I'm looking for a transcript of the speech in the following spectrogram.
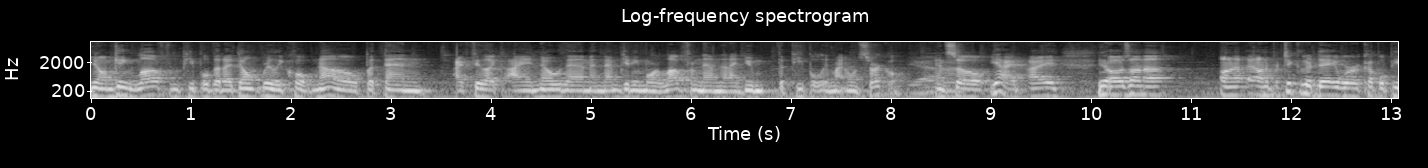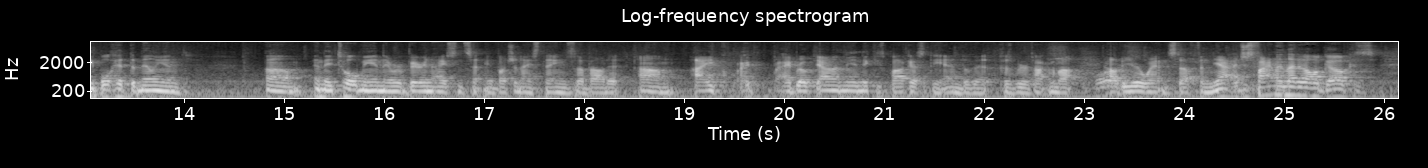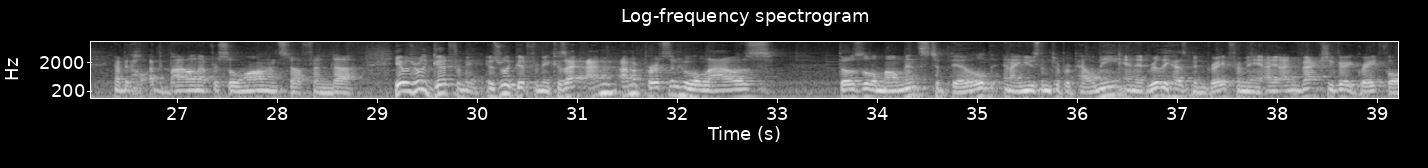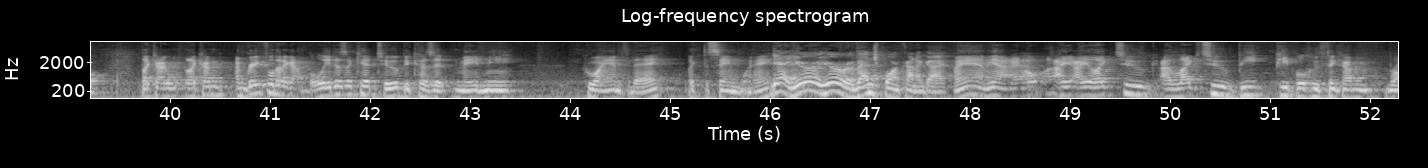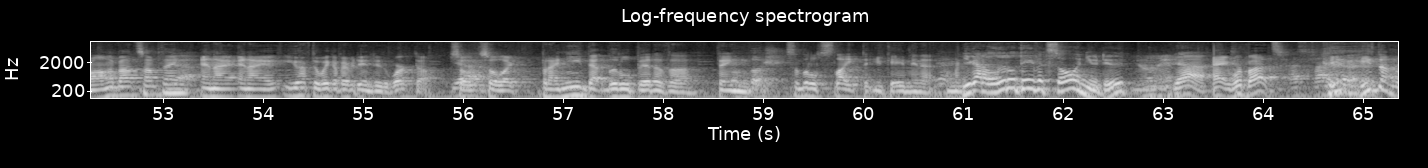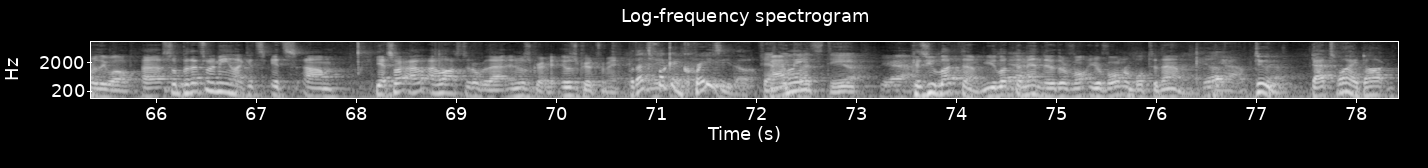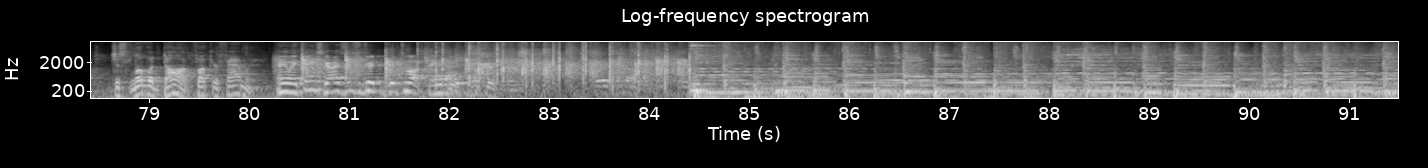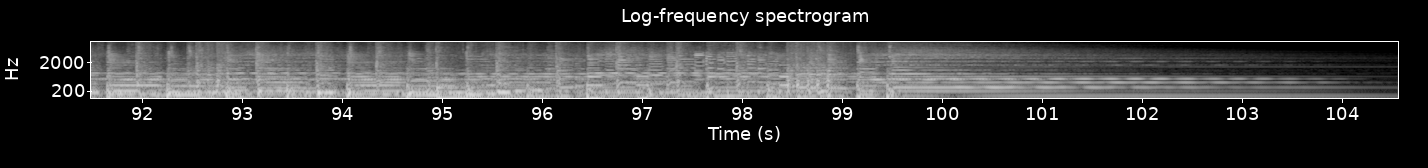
you know I'm getting love from people that I don't really quote know but then I feel like I know them and I'm getting more love from them than I do the people in my own circle Yeah. and so yeah I, I you know I was on a on a, on a particular day where a couple people hit the million um, and they told me, and they were very nice and sent me a bunch of nice things about it. Um, I, I I broke down on me and Nikki's podcast at the end of it because we were talking about how the year went and stuff. And yeah, I just finally let it all go because I've been I've been bottling up for so long and stuff. And uh, yeah, it was really good for me. It was really good for me because I'm I'm a person who allows those little moments to build and I use them to propel me and it really has been great for me. I, I'm actually very grateful. Like I like I'm I'm grateful that I got bullied as a kid too because it made me who I am today, like the same way. Yeah, you're you're a revenge porn kind of guy. I am, yeah. I, I, I like to I like to beat people who think I'm wrong about something, Yeah. and I and I you have to wake up every day and do the work though. So Yeah. so like, but I need that little bit of a thing. Push. It's a little slight that you gave me that. Gonna- You got a little David Soul in you, dude. you know what I mean? Yeah. Hey, we're buds. He, he's done really well. Uh, so, but that's what I mean. Like it's it's um yeah. So I, I lost it over that, and it was great. It was good for me But that's fucking crazy though. Family Family? cuts deep. because you let them. You let them in. They're, they're vul- you're vulnerable to them. Yeah. Dude, that's why dog just love a dog. Fuck your family. Anyway, thanks guys. This is a good good talk. Thank you. Thank you.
